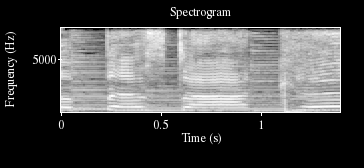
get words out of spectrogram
the best I can.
